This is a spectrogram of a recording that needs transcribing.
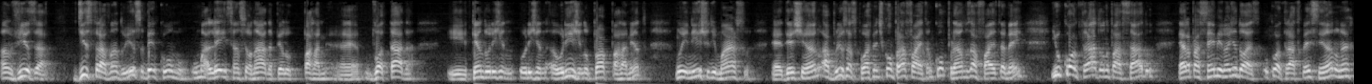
a Anvisa destravando isso, bem como uma lei sancionada pelo parlamento, é, votada e tendo origem, origem, origem no próprio parlamento, no início de março é, deste ano, abriu suas portas para a gente comprar a Pfizer. Então, compramos a Pfizer também. E o contrato, ano passado, era para 100 milhões de doses. O contrato para esse ano, né,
